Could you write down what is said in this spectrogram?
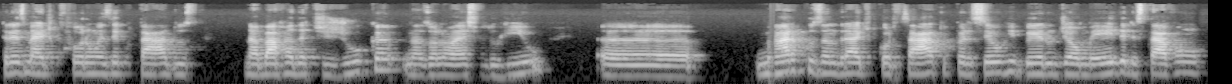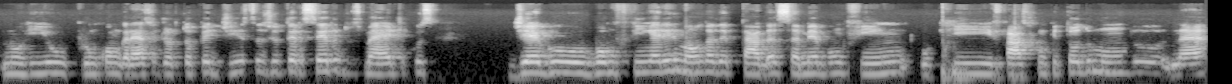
três médicos foram executados na Barra da Tijuca, na zona oeste do Rio. Uh, Marcos Andrade Corsato, Perseu Ribeiro de Almeida, eles estavam no Rio para um congresso de ortopedistas, e o terceiro dos médicos, Diego Bonfim, era irmão da deputada Samia Bonfim, o que faz com que todo mundo, né,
